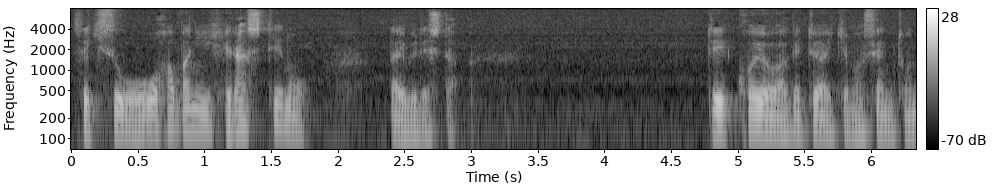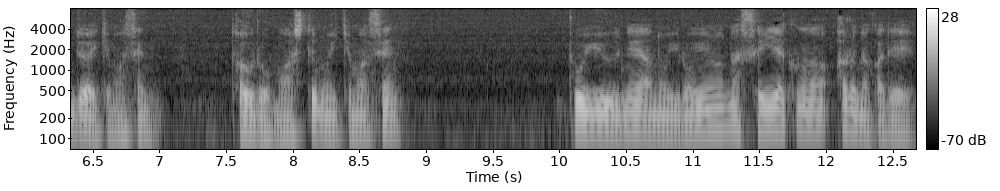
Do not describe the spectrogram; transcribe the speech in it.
席数を大幅に減らしてのライブでした。で声を上げてはいけません。飛んではいけません。タオルを回してもいけません。というねあのいろいろな制約がある中で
